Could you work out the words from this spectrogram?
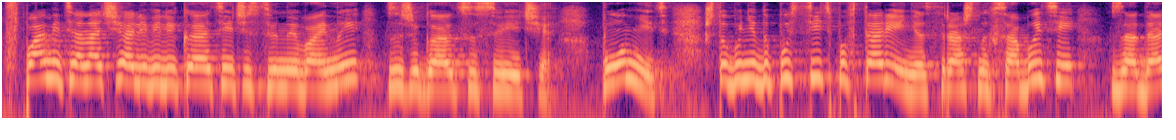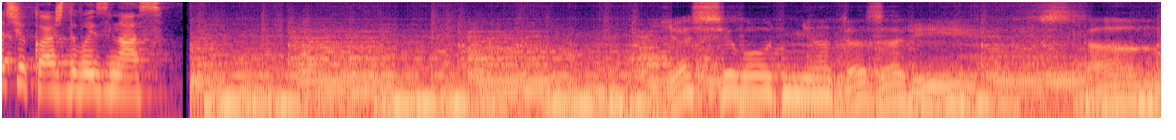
в память о начале Великой Отечественной войны зажигаются свечи. Помнить, чтобы не допустить повторения страшных событий, задача каждого из нас. Я сегодня до зари встану,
